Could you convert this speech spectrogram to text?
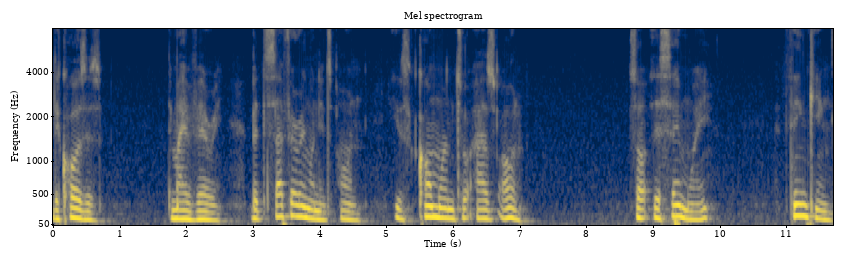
the causes they might vary. But suffering on its own is common to us all. So, the same way, thinking,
